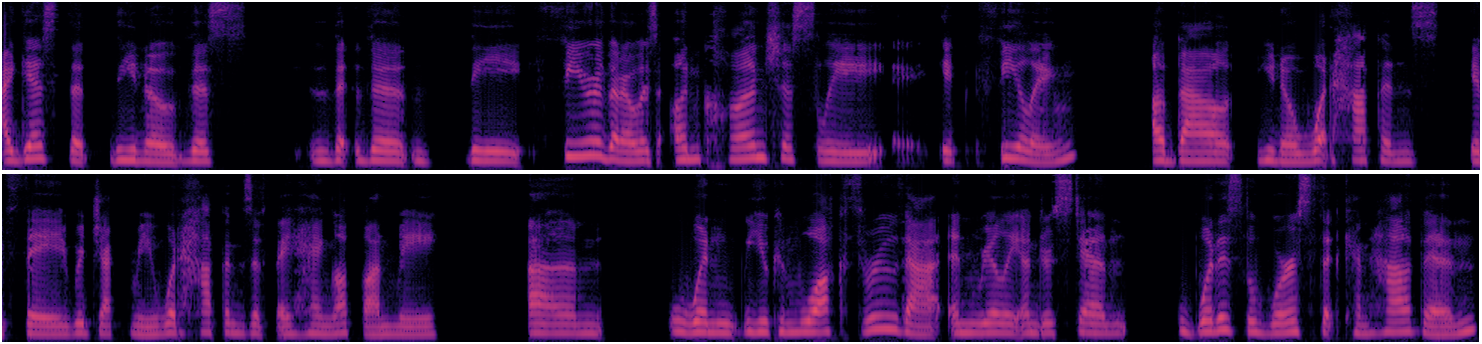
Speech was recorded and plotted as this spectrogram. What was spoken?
I guess that, you know, this, the, the, the fear that I was unconsciously eh, feeling about, you know, what happens if they reject me, what happens if they hang up on me. Um, when you can walk through that and really understand what is the worst that can happen,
